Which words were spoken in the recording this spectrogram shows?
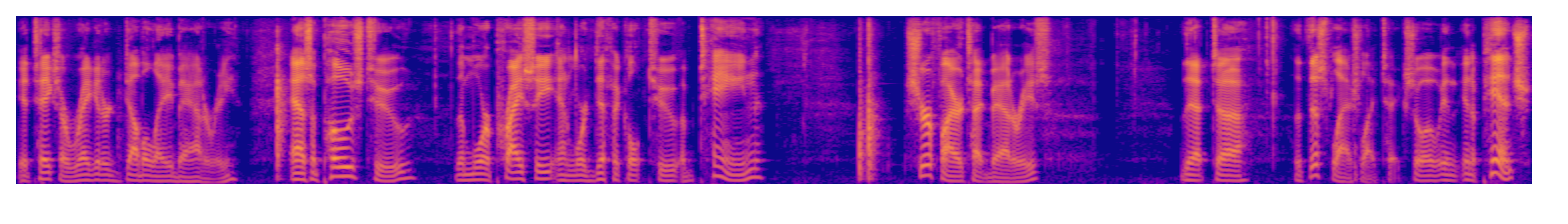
it takes a regular AA battery as opposed to the more pricey and more difficult to obtain Surefire type batteries that, uh, that this flashlight takes. So in, in a pinch,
